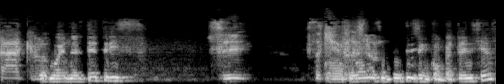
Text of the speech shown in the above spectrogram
Ah, qué Como en el Tetris. Sí. Está Tetris en competencias,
